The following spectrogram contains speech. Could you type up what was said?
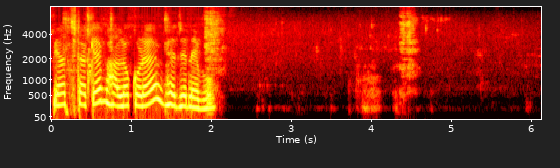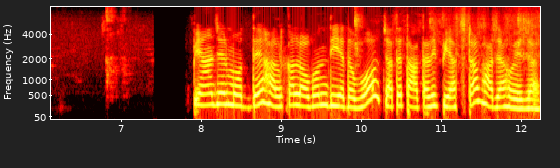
পেঁয়াজটাকে ভালো করে ভেজে নেব। পেঁয়াজের মধ্যে হালকা লবণ দিয়ে দেবো, যাতে তাড়াতাড়ি পেঁয়াজটা ভাজা হয়ে যায়।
